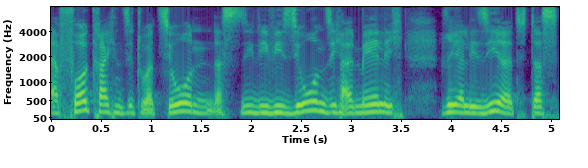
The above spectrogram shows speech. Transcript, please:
erfolgreichen Situationen, dass sie die Vision sich allmählich realisiert, dass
